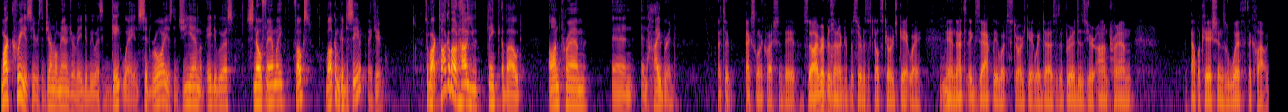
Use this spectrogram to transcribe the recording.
Mark Cree is here, he's the general manager of AWS Gateway, and Sid Roy is the GM of AWS Snow Family. Folks, welcome, good to see you. Thank you. So Mark, talk about how you think about on-prem and, and hybrid? That's an excellent question, Dave. So I represent a group of services called Storage Gateway. Mm -hmm. And that's exactly what Storage Gateway does, is it bridges your on-prem applications with the cloud.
